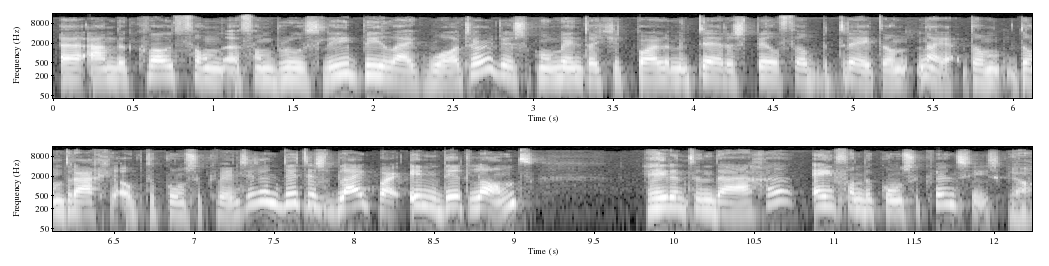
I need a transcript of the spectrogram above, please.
eh, aan de quote van, van Bruce Lee, be like water. Dus op het moment dat je het parlementaire speelveld betreedt, dan, nou ja, dan, dan draag je ook de consequenties. En dit is blijkbaar in dit land heden ten dagen een van de consequenties. Ja.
